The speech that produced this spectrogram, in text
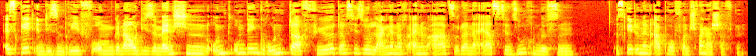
Es geht in diesem Brief um genau diese Menschen und um den Grund dafür, dass sie so lange nach einem Arzt oder einer Ärztin suchen müssen. Es geht um den Abbruch von Schwangerschaften.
